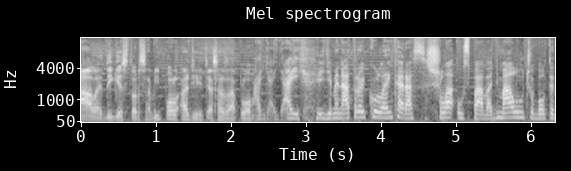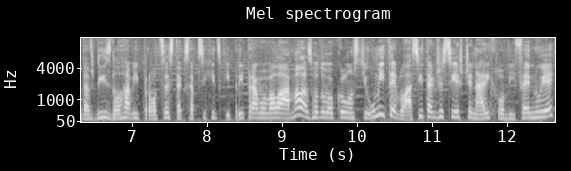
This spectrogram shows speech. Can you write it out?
ale digestor sa vypol a dieťa sa zaplo. Aj, aj, aj. Ideme na trojku. Lenka raz šla uspávať malú, čo bol teda vždy zdlhavý proces, tak sa psychicky pripravovala a mala z hodov okolností umité vlasy, takže si ešte narýchlo vyfenuje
